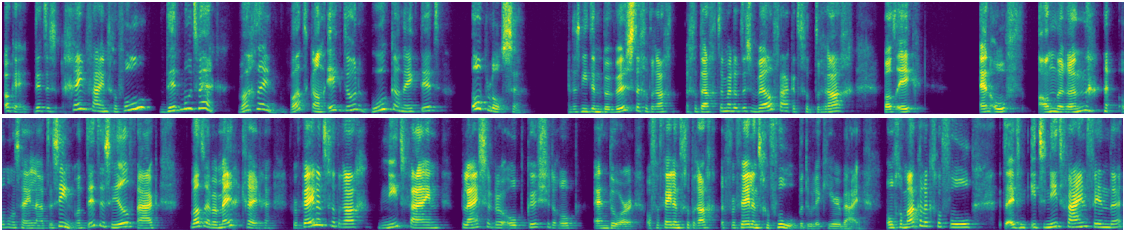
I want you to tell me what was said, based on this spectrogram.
oké, dit is geen fijn gevoel, dit moet weg. Wacht even, wat kan ik doen? Hoe kan ik dit oplossen? En dat is niet een bewuste gedachte, maar dat is wel vaak het gedrag wat ik en of anderen om ons heen laten zien. Want dit is heel vaak wat we hebben meegekregen. Vervelend gedrag, niet fijn, pleister erop, kusje erop en door. Of vervelend gedrag, vervelend gevoel bedoel ik hierbij. Ongemakkelijk gevoel, het even iets niet fijn vinden.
